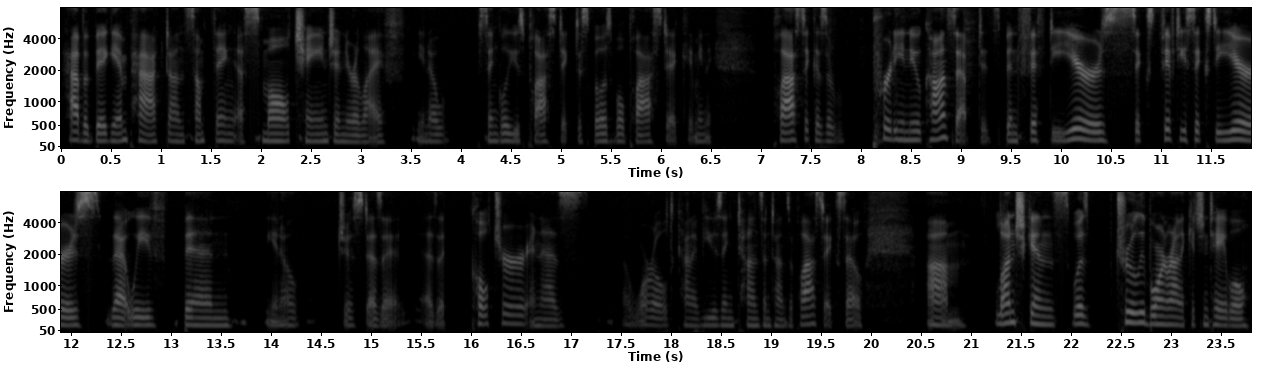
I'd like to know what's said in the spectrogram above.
have a big impact on something a small change in your life you know single use plastic, disposable plastic. I mean, plastic is a pretty new concept. It's been 50 years, six, 50, 60 years that we've been, you know, just as a as a culture and as a world kind of using tons and tons of plastic. So, um, Lunchskins was truly born around the kitchen table.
